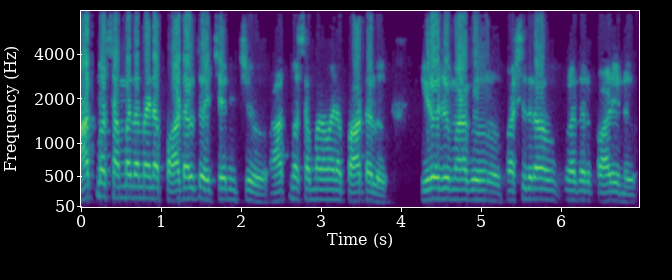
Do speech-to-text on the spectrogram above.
ఆత్మ సంబంధమైన పాటలతో హెచ్చరించు. ఆత్మ సంబంధమైన పాటలు. ఈరోజు మనకు పరశుధరావు బ్రదర్ పాడిండు.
